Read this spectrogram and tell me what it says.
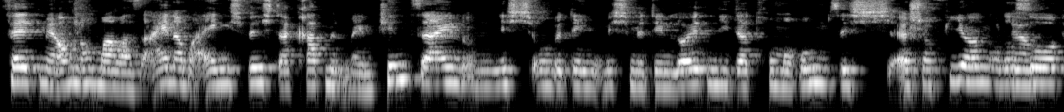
fällt mir auch noch mal was ein, aber eigentlich will ich da gerade mit meinem Kind sein und nicht unbedingt mich mit den Leuten, die da drumherum sich echauffieren oder ja. so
